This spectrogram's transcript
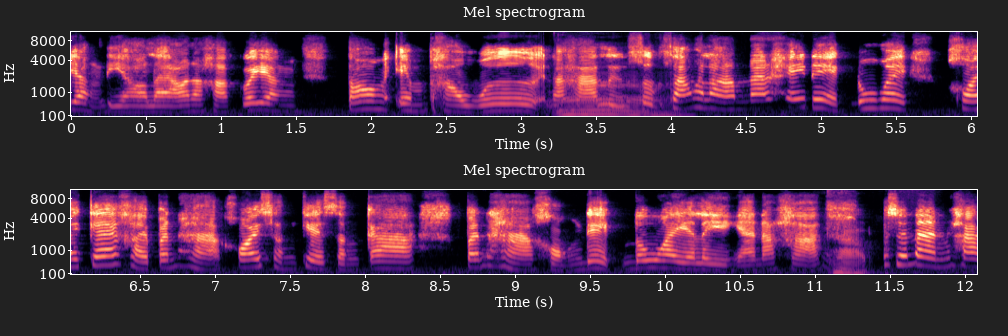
อย่างเดียวแล้วนะคะ ก็ยังต้อง empower นะคะอ่าหรือเสริมสร้างพลังอำนาจให้เด็กด้วย คอยแก้ไขปัญหาคอยสังเกตสังกาปัญหาของเด็กด้วยอะไรอย่างเงี้ยนะคะครับเพราะฉะนั้นค่ะ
